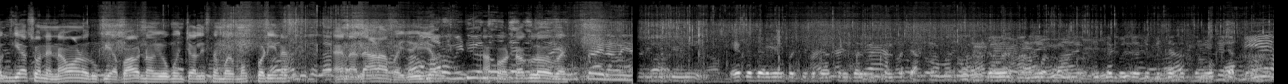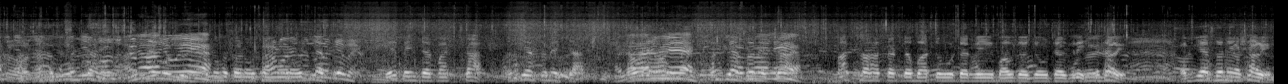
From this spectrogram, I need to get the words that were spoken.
અગિયારસો ને નવ્વાણું રૂપિયા ભાવ નવી ઓગણચાલીસ નંબર મગફળીના. એના દાણા ભાઈ જોઈ જાઓ આખો ટકલો ભાઈ. એક હજાર વીસ પચીસ પાંત્રીસ ચાલીસ પિસ્તાલીસ પચાસ બે ત્રણ ચાર પાંચ ચાર અગિયારસો ને ચાર અગિયારસો ને ચાર પાંચ છ સાત આઠ બાર ચૌદ અઢાર વીસ બાવીસ ચોવીસ અઠાવીસ ત્રીસ અઠાવીસ અગિયારસો ને અઠાવીસ,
